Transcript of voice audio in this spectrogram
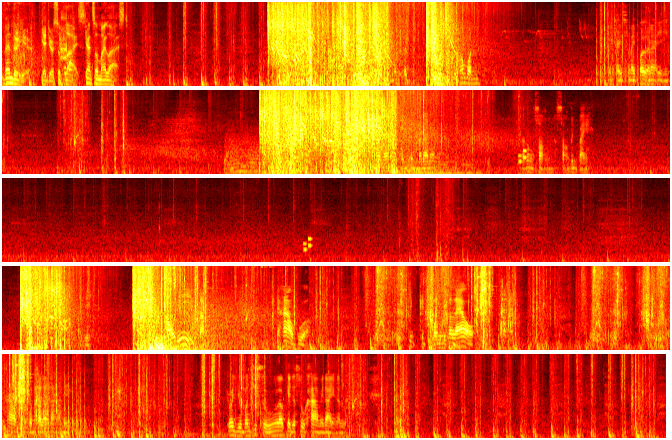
Vendor here. Get your supplies. Cancel my last. บนตึกอยู่ข้างบนต้องใช้สไนเปอร์นะอย่างนี้นะผมเห็นมา แล้วนะเราต้องสองสองขึ้นไป เอาดิ เอาดิสัตว์จะห้าวกลัวคิดผิดคนซะแล้ว ห้าวผิดคนซะแล้วทหารนี้ก็อยู่บนที่สูงแล้วแกจะสู้ข้าไม่ได้อย่างนั้นเลย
